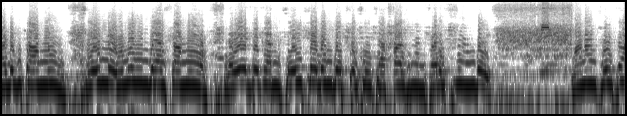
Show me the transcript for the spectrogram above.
నడుపుతాము శైలిలో విలీనం చేస్తాము ప్రైవేటీకరణ చేయట్లేదని చెప్పేసి చెప్పాల్సిన పరిస్థితి ఉంది. మనం చూసాం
